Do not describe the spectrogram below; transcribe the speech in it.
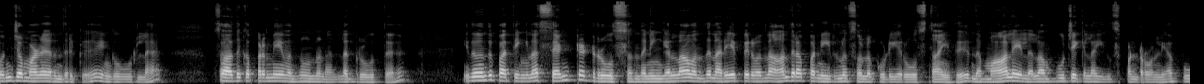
கொஞ்சம் மழை இருந்திருக்கு எங்கள் ஊரில். ஸோ அதுக்கப்புறமே வந்து இன்னும் நல்ல க்ரோத்து இது வந்து பார்த்திங்கன்னா சென்டட் ரோஸ் அந்த நீங்கள்லாம் வந்து நிறைய பேர் வந்து ஆந்திரா பன்னீர்னு சொல்லக்கூடிய ரோஸ் தான் இது. இந்த மாலையிலலாம் பூஜைக்கெல்லாம் யூஸ் பண்ணுறோம் இல்லையா? பூ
